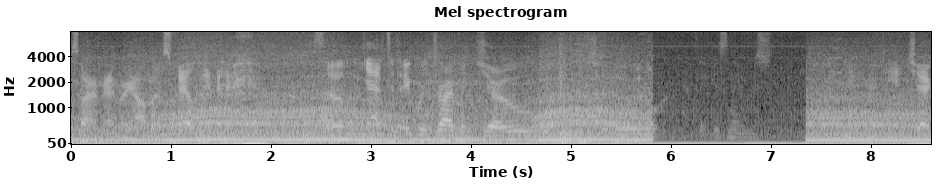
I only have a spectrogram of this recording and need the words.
Sorry, memory almost failed me there. So, yeah, today we're driving Joe. Joe. I think his name is. I can't check.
